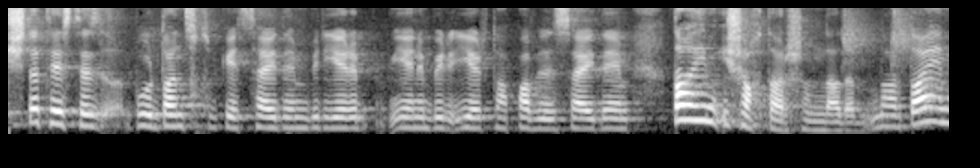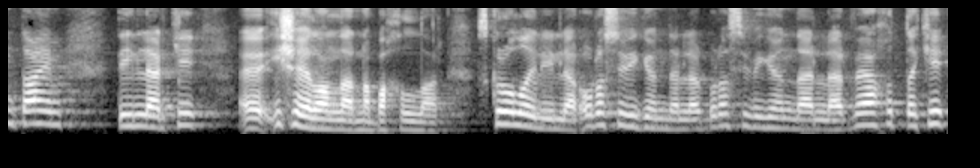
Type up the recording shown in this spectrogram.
işdə tez-tez burdan çıxıb getsəydim, bir yeri yeni bir yer tapa bilsəydim, daim iş axtarışındadırlar. Daim daim deyirlər ki, e, iş elanlarına baxırlar. Scroll eləyirlər, ora CV göndərirlər, bura CV göndərirlər və yaxud da ki,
